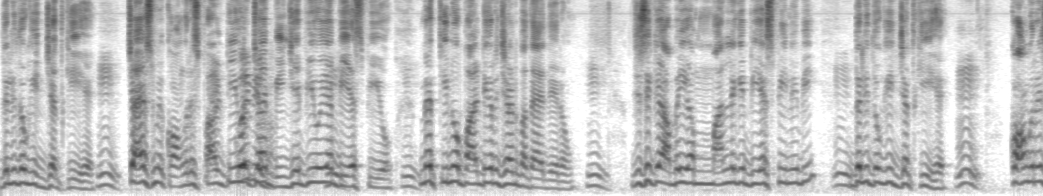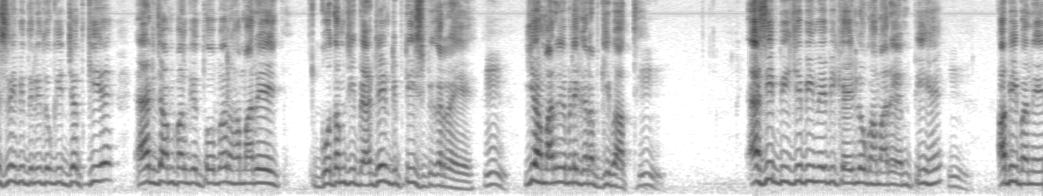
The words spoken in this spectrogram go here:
दलितों की इज़्ज़त की है। चाहे इसमें कांग्रेस पार्टी हो चाहे बीजेपी हो या बीएसपी हो मैं तीनों पार्टी का रिज़ल्ट बताए दे रहा हूँ। जिसे कि अभी हम मान ले कि बीएसपी ने भी दलितों की इज़्ज़त की है। कांग्रेस ने भी दलितों की इज़्ज़त की है। एग्ज़ाम्पल के तौर पर हमारे गौतम जी बैठे डिप्टी स्पीकर रहे हैं। ये हमारे लिए बड़े गर्व की बात थी। ऐसी बीजेपी में भी कई लोग हमारे एमपी हैं। अभी बने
